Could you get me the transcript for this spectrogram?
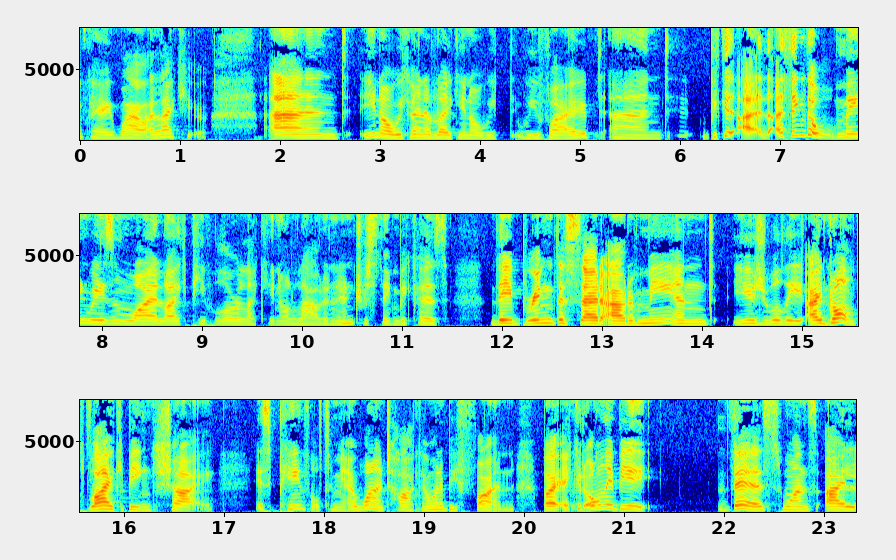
okay, wow, I like you. And you know, we kind of like you know we we vibed, and because I I think the main reason why I like people are like you know loud and interesting because they bring the side out of me, and usually I don't like being shy. It's painful to me. I want to talk. I want to be fun, but it could only be this once I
